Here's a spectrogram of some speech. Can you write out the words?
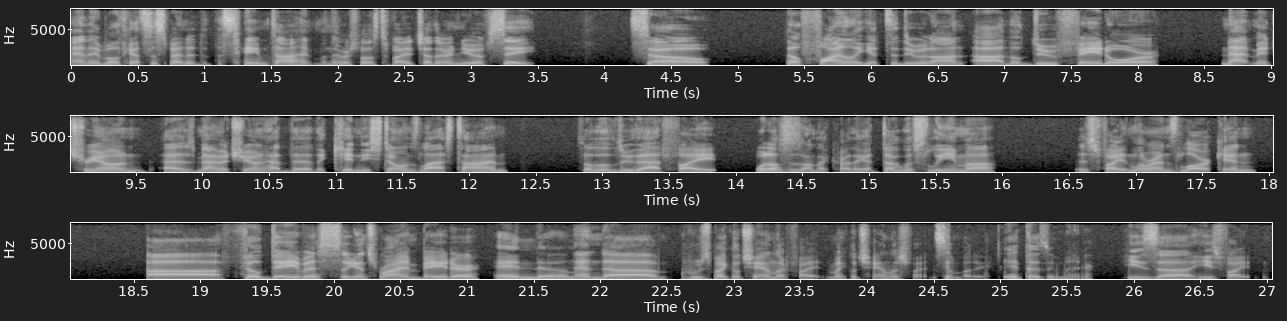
and they both got suspended at the same time when they were supposed to fight each other in UFC. So they'll finally get to do it on. Uh, they'll do Fedor, Matt Mitrione, as Matt Mitrione had the the kidney stones last time. So they'll do that fight. What else is on that card? They got Douglas Lima is fighting Lorenz Larkin. Uh, Phil Davis against Ryan Bader. And um, And uh, who's Michael Chandler fighting? Michael Chandler's fighting somebody. it doesn't matter. He's uh he's fighting,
